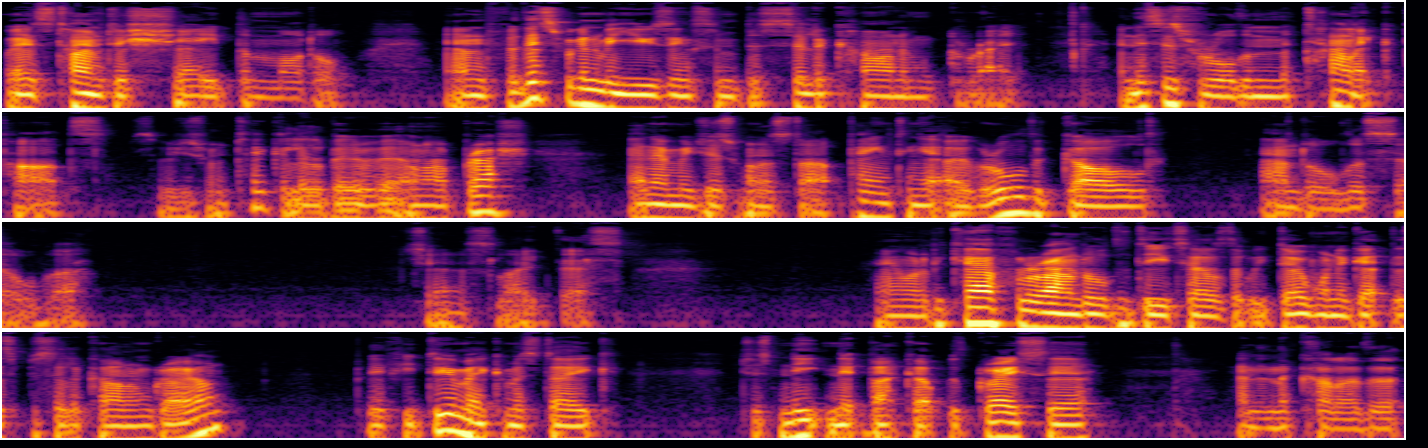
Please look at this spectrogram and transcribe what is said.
where it's time to shade the model. And for this, we're going to be using some Basilicanum Grey. And this is for all the metallic parts. So we just want to take a little bit of it on our brush, and then we just want to start painting it over all the gold and all the silver. Just like this. And you want to be careful around all the details that we don't want to get this Basilicanum Grey on. But if you do make a mistake, just neaten it back up with Grey Seer and in the colour that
